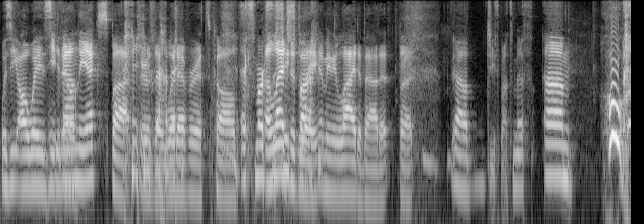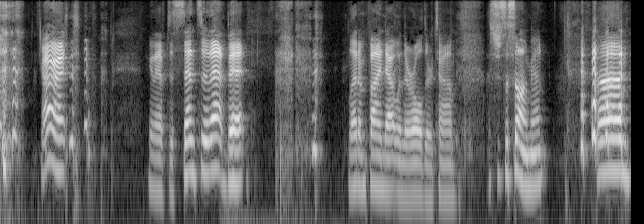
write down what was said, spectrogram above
was he always he you found know the X spot or the whatever it's called. X marks allegedly. I mean, he lied about it, but uh, G spot's a myth. Um, Whew. All right. I'm to have to censor that bit. Let them find out when they're older, Tom. It's just a song, man. Um,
